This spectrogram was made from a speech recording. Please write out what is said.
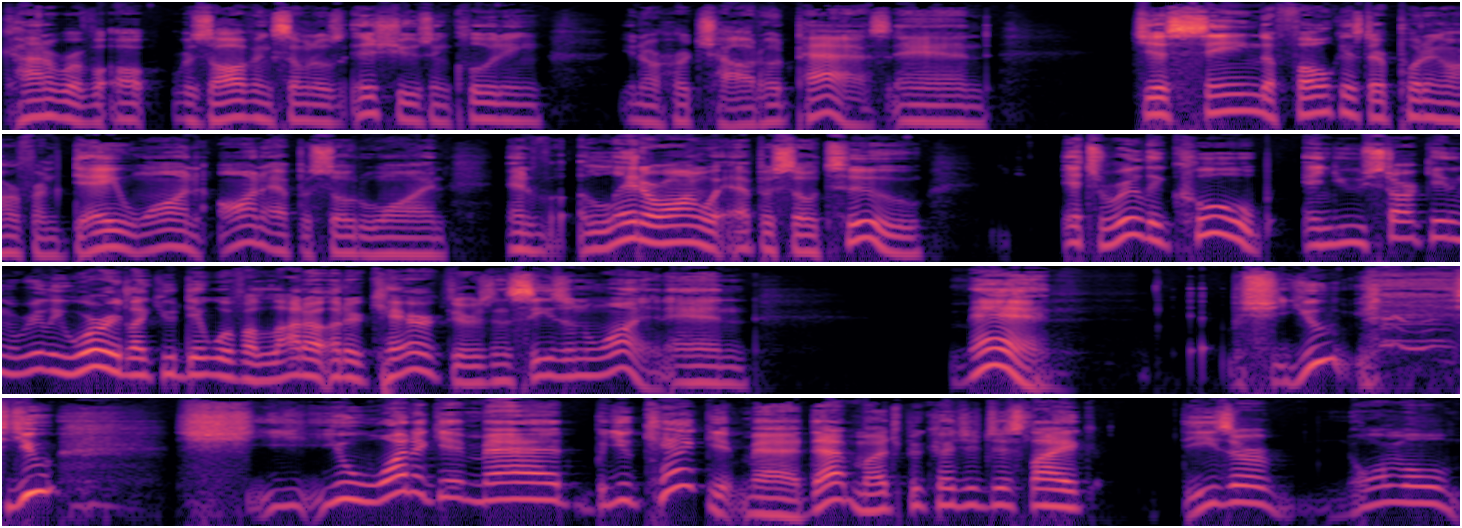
kind of revol- resolving some of those issues, including, you know, her childhood past. And, just seeing the focus they're putting on her from day one on episode one and later on with episode two, it's really cool. And you start getting really worried, like you did with a lot of other characters in season one. And man, you, you, you want to get mad, but you can't get mad that much because you're just like, these are normal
